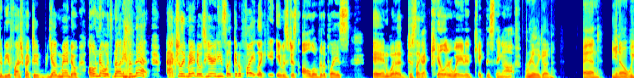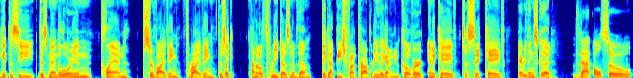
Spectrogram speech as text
to be a flashback to young Mando. Oh no, it's not even that. Actually, Mando's here and he's like to fight. Like it, it was just all over the place. And what a, just like a killer way to kick this thing off. really good. And, you know, we get to see this Mandalorian clan surviving, thriving. There's like, I don't know, three dozen of them. They got beachfront property. They got a new covert in a cave. It's a sick cave. Everything's good. That also,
